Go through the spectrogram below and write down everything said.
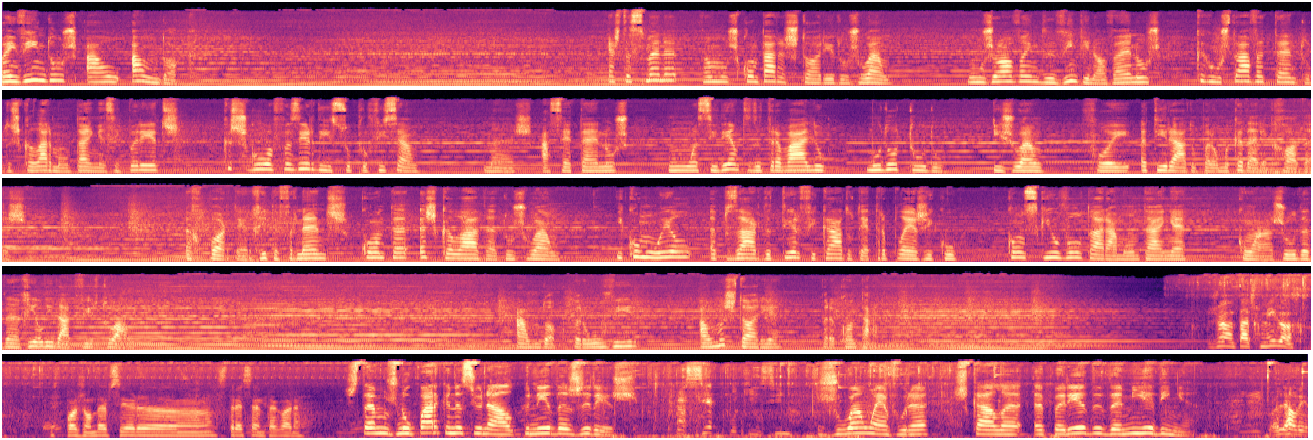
Bem-vindos ao Aundoc. Esta semana vamos contar a história do João, um jovem de 29 anos que gostava tanto de escalar montanhas e paredes que chegou a fazer disso profissão. Mas há sete anos, um acidente de trabalho mudou tudo e João foi atirado para uma cadeira de rodas. A repórter Rita Fernandes conta a escalada do João e como ele, apesar de ter ficado tetraplégico, conseguiu voltar à montanha com a ajuda da realidade virtual. Há um doc para ouvir, há uma história para contar. João, estás comigo? Pô, João, deve ser uh, estressante agora. Estamos no Parque Nacional Peneda Gerês. Está seco aqui em cima. João Évora escala a parede da Miadinha. Olha ali.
